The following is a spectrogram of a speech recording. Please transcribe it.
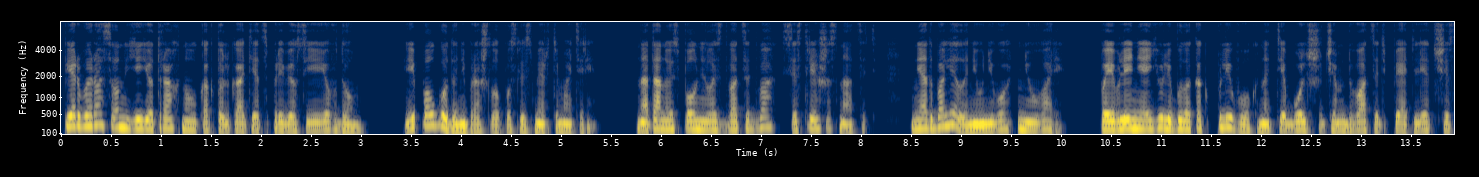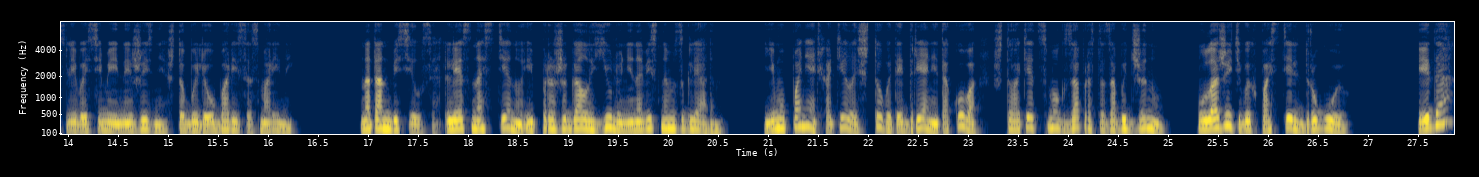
Первый раз он ее трахнул, как только отец привез ее в дом. И полгода не прошло после смерти матери. Натану исполнилось 22, сестре 16. Не отболела ни у него, ни у Вари. Появление Юли было как плевок на те больше, чем 25 лет счастливой семейной жизни, что были у Бориса с Мариной. Натан бесился, лез на стену и прожигал Юлю ненавистным взглядом. Ему понять хотелось, что в этой дряни такого, что отец смог запросто забыть жену, уложить в их постель другую. И да,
